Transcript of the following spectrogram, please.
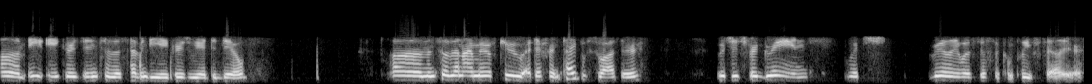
um, eight acres into the seventy acres we had to do. Um, and so then I moved to a different type of swather, which is for grains, which really was just a complete failure.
